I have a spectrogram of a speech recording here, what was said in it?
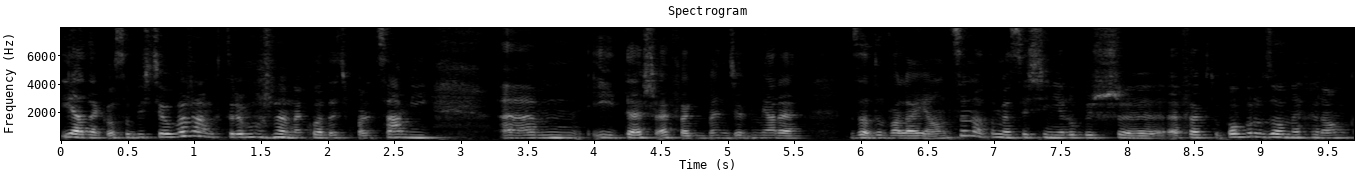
ja tak osobiście uważam, który można nakładać palcami em, i też efekt będzie w miarę zadowalający. Natomiast jeśli nie lubisz e, efektu pobrudzonych rąk,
